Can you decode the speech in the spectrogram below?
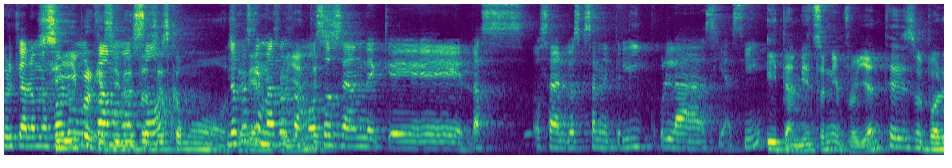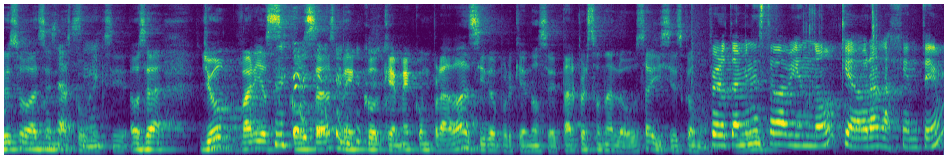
Porque a lo mejor Sí, un porque si no, entonces, ¿cómo ¿No crees que más los famosos sean de que las, o sea, los que salen en películas y así? Y también son influyentes, por eso hacen O sea, las sí. publicidades. O sea, yo varias cosas me que me he comprado han sido porque, no sé, tal persona lo usa y sí es como... Pero también uh, estaba viendo que ahora la gente,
